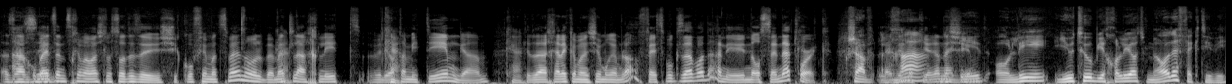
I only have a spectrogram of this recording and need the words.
אז אז, אנחנו אה, בעצם צריכים ממש לעשות איזה שיקוף עם עצמנו, באמת כן. להחליט ולהיות כן. אמיתיים גם. כן. כי יודע, חלק מהאנשים אומרים, לא, פייסבוק זה עבודה, אני עושה network. עכשיו, לך. נגיד, או לי, יוטיוב יכול להיות מאוד אפקטיבי,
